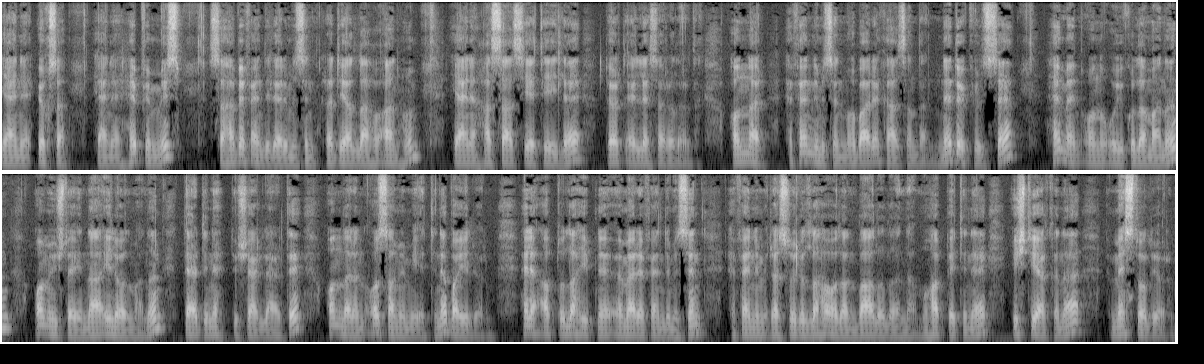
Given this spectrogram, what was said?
Yani yoksa yani hepimiz sahabe efendilerimizin radıyallahu anhum yani hassasiyetiyle dört elle sarılırdık. Onlar Efendimizin mübarek ağzından ne dökülse hemen onu uygulamanın, o müjdeye nail olmanın derdine düşerlerdi. Onların o samimiyetine bayılıyorum. Hele Abdullah İbni Ömer Efendimizin efendim Resulullah'a olan bağlılığına, muhabbetine, iştiyakına mest oluyorum.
